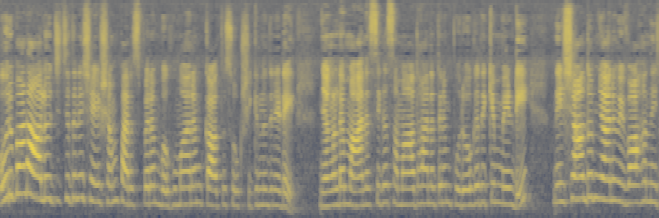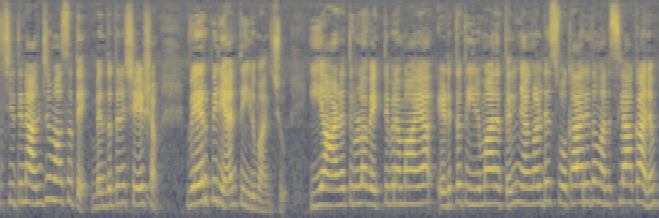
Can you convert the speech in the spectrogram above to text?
ഒരുപാട് ആലോചിച്ചതിന് ശേഷം പരസ്പരം ബഹുമാനം കാത്തു സൂക്ഷിക്കുന്നതിനിടയിൽ ഞങ്ങളുടെ മാനസിക സമാധാനത്തിനും പുരോഗതിക്കും വേണ്ടി നിശാന്തും ഞാനും വിവാഹ നിശ്ചയത്തിന് അഞ്ചു മാസത്തെ ബന്ധത്തിന് ശേഷം വേർപിരിയാൻ തീരുമാനിച്ചു. ഈ ആഴത്തിലുള്ള വ്യക്തിപരമായ എടുത്ത തീരുമാനത്തിൽ ഞങ്ങളുടെ സ്വകാര്യത മനസ്സിലാക്കാനും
